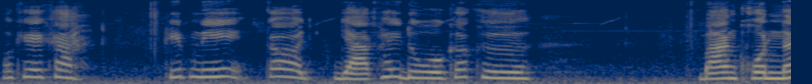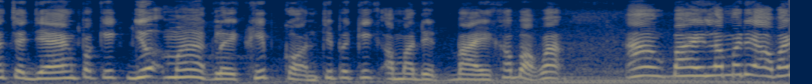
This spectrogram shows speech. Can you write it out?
โอเคค่ะ คลิปนี้ก็อยากให้ดูก็คือบางคนนะจะแย้งป้ากิ๊กเยอะมากเลยคลิปก่อนที่ป้ากิ๊กเอามาเด็ดใบเขาบอกว่าอ้าวใบแล้วไม่ได้เอาไว้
